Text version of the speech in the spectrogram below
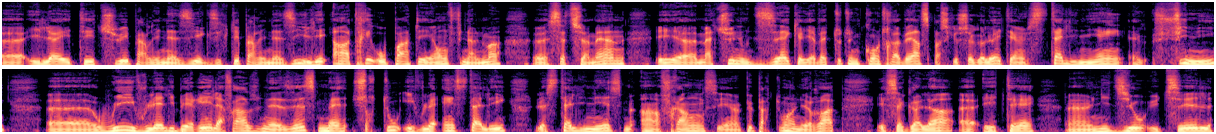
Euh, il a été tué par les nazis, exécuté par les nazis. Il est entré au Panthéon finalement cette semaine. Et Mathieu nous disait qu'il y avait toute une controverse parce que ce gars-là était un stalinien fini. oui, il voulait libérer la France du nazisme, mais surtout, il voulait installer le stalinisme en France et un peu partout en Europe. Et ce gars-là était idiot utile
